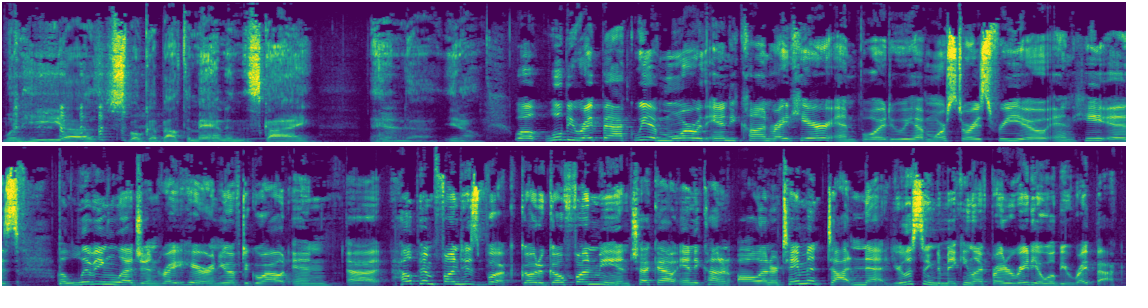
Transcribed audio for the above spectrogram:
When he uh, spoke about the man in the sky, and yeah. uh, you know. Well, we'll be right back. We have more with Andy Kahn right here, and boy, do we have more stories for you. And he is a living legend right here, and you have to go out and uh, help him fund his book. Go to GoFundMe and check out Andy Kahn at allentertainment.net. You're listening to Making Life Brighter Radio. We'll be right back.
